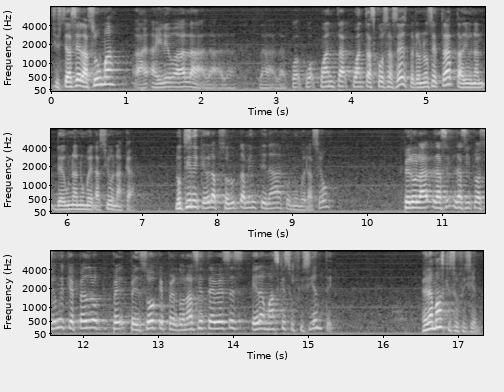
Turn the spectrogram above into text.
Si usted hace la suma, ahí le va la cuántas cosas es, pero no se trata de una, de una numeración acá. No tiene que ver absolutamente nada con numeración. Pero la, situación es que Pedro pensó que perdonar siete veces era más que suficiente. Era más que suficiente.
